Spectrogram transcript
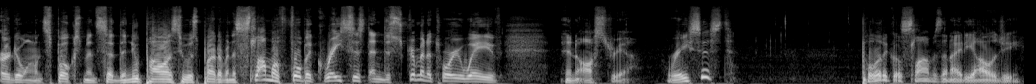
Erdogan's spokesman said the new policy was part of an Islamophobic, racist, and discriminatory wave in Austria. Racist? Political Islam is an ideology.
